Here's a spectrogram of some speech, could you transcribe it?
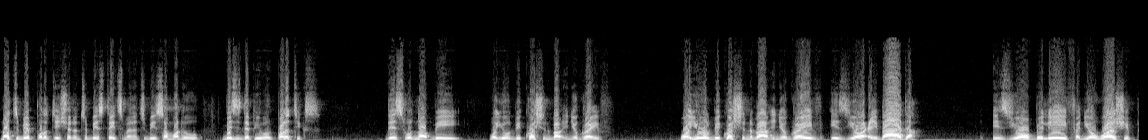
not to be a politician and to be a statesman and to be someone who busies the people with politics. This will not be what you will be questioned about in your grave. What you will be questioned about in your grave is your ibadah, is your belief and your worship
